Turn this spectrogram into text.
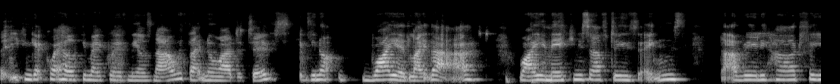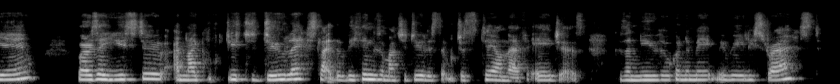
that you can get quite healthy microwave meals now with like no additives. If you're not wired like that, why are you making yourself do things that are really hard for you? Whereas I used to, and like your to-do list, like there'd be things on my to-do list that would just stay on there for ages because I knew they were going to make me really stressed.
